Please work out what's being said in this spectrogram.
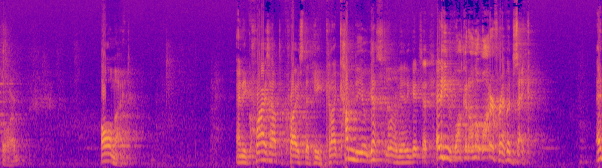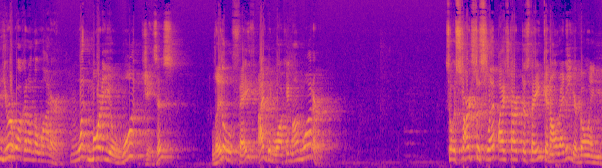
storm all night. And he cries out to Christ that he, can I come to you? Yes, Lord. And, he gets, and he's walking on the water for heaven's sake. And you're walking on the water. What more do you want, Jesus? Little faith? I've been walking on water. So it starts to slip. I start to think, and already you're going,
